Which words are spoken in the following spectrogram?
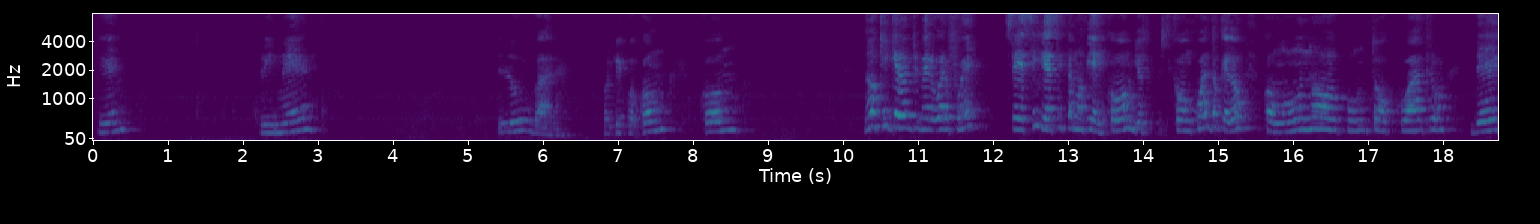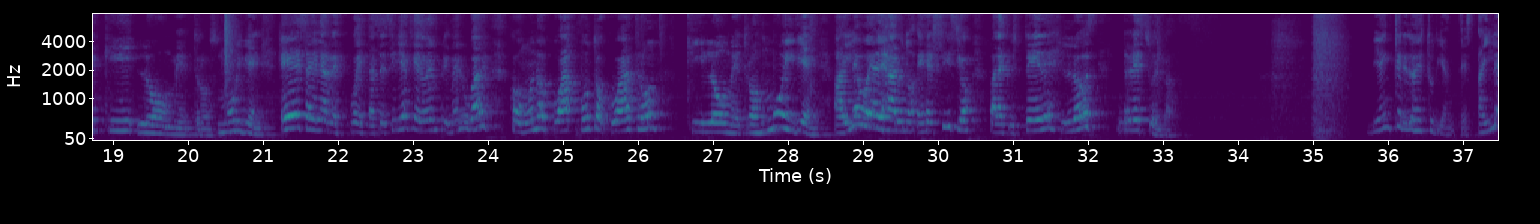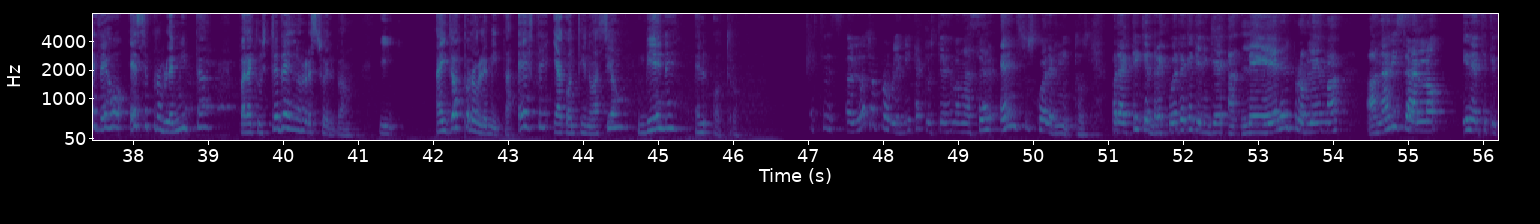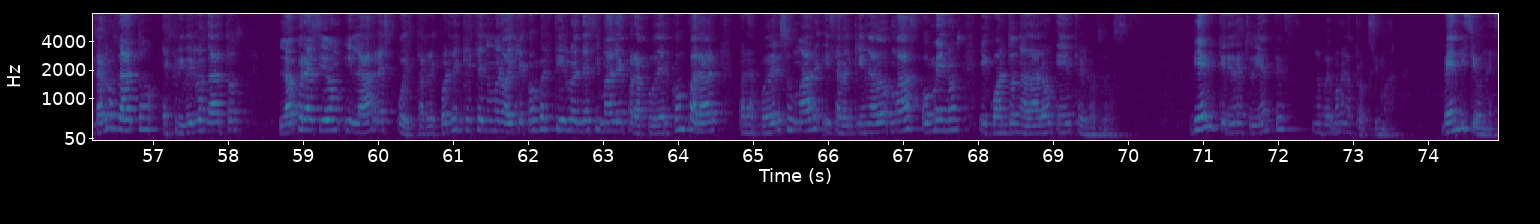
en primer lugar. Porque con, con, no, ¿quién quedó en primer lugar fue? Cecilia, sí estamos bien. ¿Con, ¿con cuánto quedó? Con 1.4 de kilómetros. Muy bien, esa es la respuesta. Cecilia quedó en primer lugar con 1.4 kilómetros. Muy bien, ahí le voy a dejar unos ejercicios para que ustedes los resuelvan. Bien, queridos estudiantes, ahí les dejo ese problemita para que ustedes lo resuelvan. Y hay dos problemitas, este y a continuación viene el otro. Este es el otro problemita que ustedes van a hacer en sus cuadernitos. Practiquen, recuerden que tienen que ah, leer el problema, analizarlo, identificar los datos, escribir los datos, la operación y la respuesta. Recuerden que este número hay que convertirlo en decimales para poder comparar, para poder sumar y saber quién nadó más o menos y cuánto nadaron entre los dos. Bien, queridos estudiantes, nos vemos en la próxima. Bendiciones.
